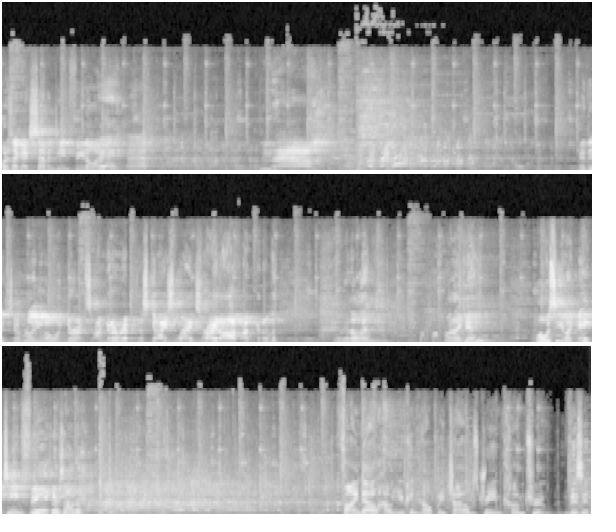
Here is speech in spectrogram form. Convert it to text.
What is that guy? 17 feet away? Uh, nah. And they just got really low endurance. I'm gonna rip this guy's legs right off. I'm gonna, I'm gonna live. When I get, what was he like, 18 feet or something? Find out how you can help a child's dream come true. Visit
